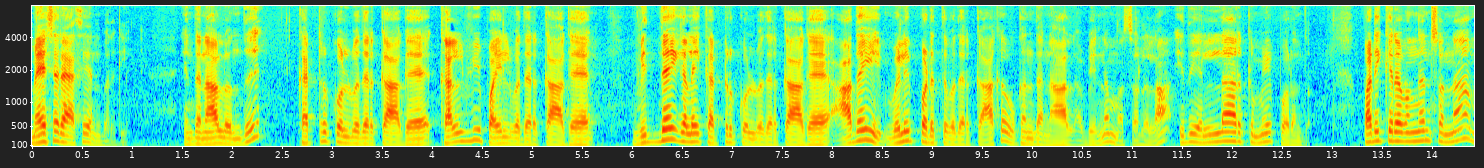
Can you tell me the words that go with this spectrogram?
மேஷராசி என்பர்களே இந்த நாள் வந்து கற்றுக்கொள்வதற்காக கல்வி பயில்வதற்காக வித்தைகளை கற்றுக்கொள்வதற்காக அதை வெளிப்படுத்துவதற்காக உகந்த நாள் அப்படின்னு நம்ம சொல்லலாம். இது எல்லாருக்குமே பொருந்தும். படிக்கிறவங்கன்னு சொன்னால்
